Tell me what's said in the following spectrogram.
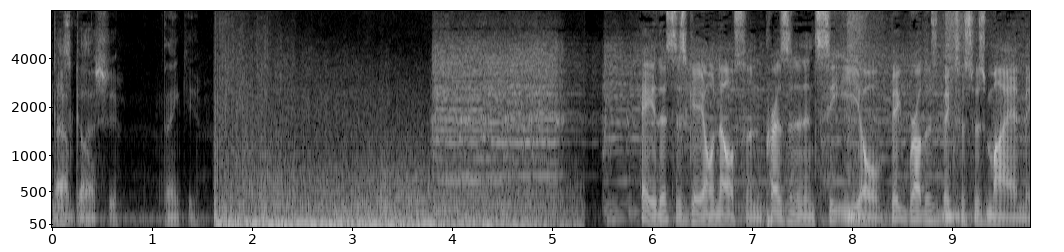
Let's God go. bless you. Thank you. Hey, this is Gail Nelson, President and CEO of Big Brothers Big Sisters Miami,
